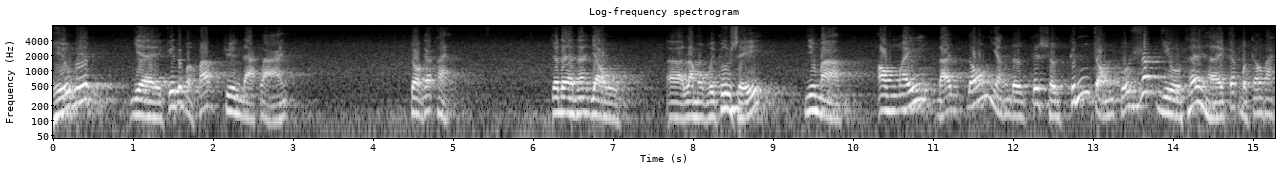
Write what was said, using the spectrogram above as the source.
hiểu biết về kiến thức Phật pháp truyền đạt lại cho các thầy. Cho nên giàu à, là một vị cư sĩ nhưng mà ông ấy đã đón nhận được cái sự kính trọng của rất nhiều thế hệ các bậc cao tăng.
